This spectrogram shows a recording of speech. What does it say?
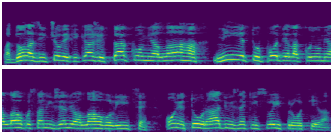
Pa dolazi čovjek i kaže, tako mi Allaha, nije to podjela koju mi Allahu poslanik želio Allahovo lice. On je to uradio iz nekih svojih protjeva.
